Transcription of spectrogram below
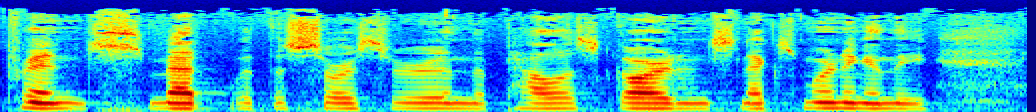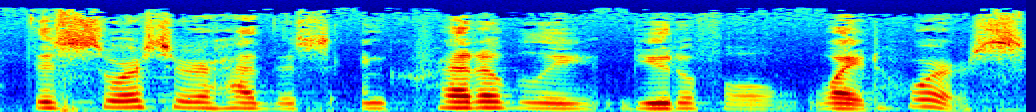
prince met with the sorcerer in the palace gardens next morning, and the, this sorcerer had this incredibly beautiful white horse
